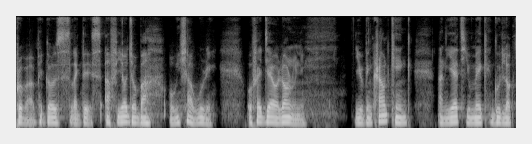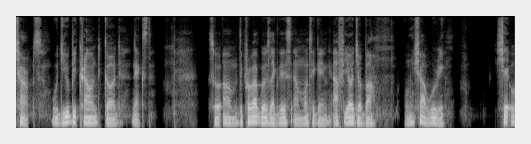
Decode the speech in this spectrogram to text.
proverb. It goes like this. Ó fẹ́ jẹ́ Ọlọ́run. You've been crowned king and yet you make good luck charms. Would you be crowned God next? So um the proverb goes like this um once again. Àfiyọ́jọba òun ṣàwúre. Ṣé ó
